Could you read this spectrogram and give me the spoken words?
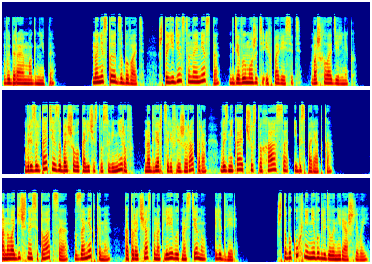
выбираем магниты. Но не стоит забывать, что единственное место, где вы можете их повесить, ваш холодильник. В результате из-за большого количества сувениров на дверце рефрижератора возникает чувство хаоса и беспорядка. Аналогичная ситуация с заметками, которые часто наклеивают на стену или дверь. Чтобы кухня не выглядела неряшливой,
